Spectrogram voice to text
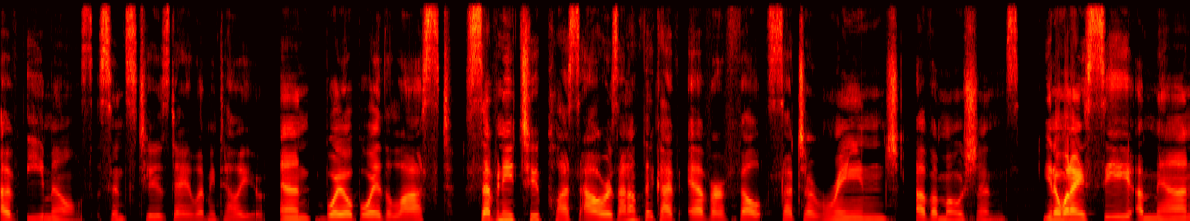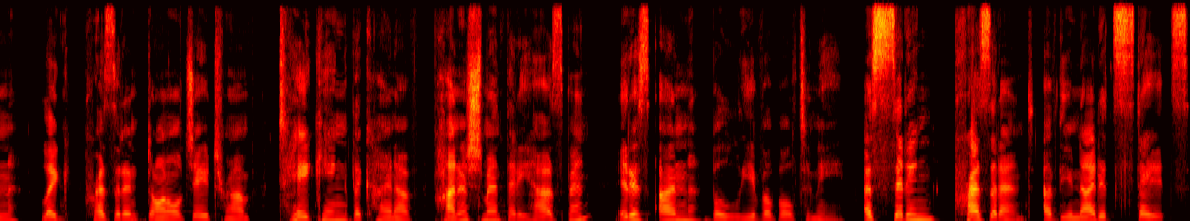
of emails since Tuesday, let me tell you. And boy, oh boy, the last 72 plus hours, I don't think I've ever felt such a range of emotions. You know, when I see a man like President Donald J. Trump taking the kind of punishment that he has been, it is unbelievable to me. A sitting president of the United States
